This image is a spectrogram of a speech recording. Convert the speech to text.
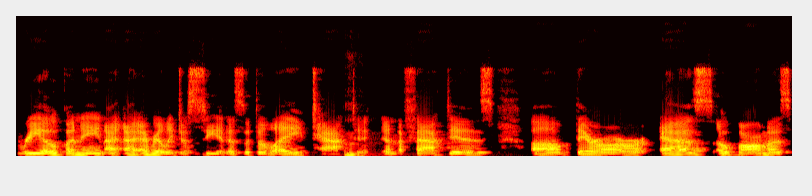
reopening. I, I, really just see it as a delaying tactic. Mm. And the fact is, um, there are, as Obama's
